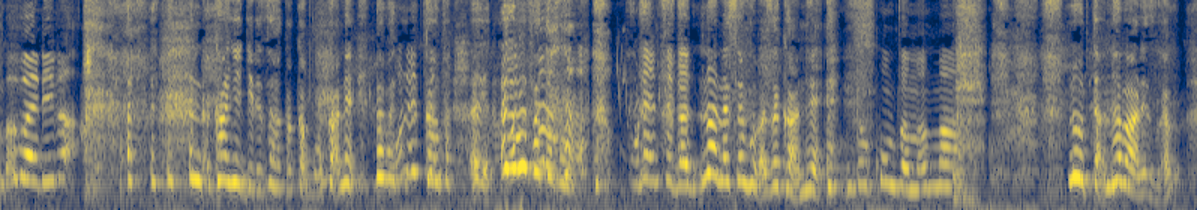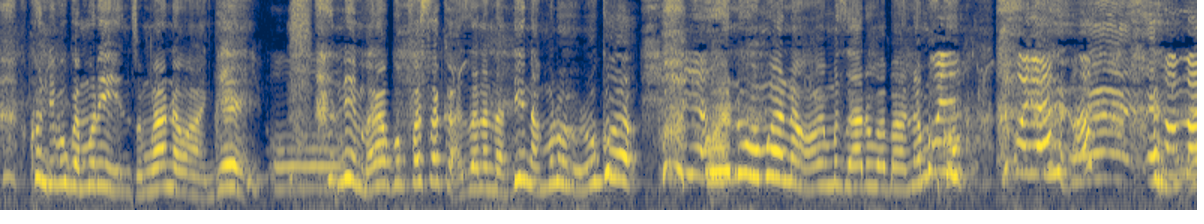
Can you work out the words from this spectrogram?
Mbabarira kanyigiriza aka kaguru kane Uretse- none se nkubaze kane ndakumva mama. nutantabariza ko ndi bugwe muri iyi nzu mwana wanjye. Nimara gupfa se akazana na dina muri uru rugo. Wowe n'uwo mwana wawe muzarubabanamo koko. Oya. Mama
